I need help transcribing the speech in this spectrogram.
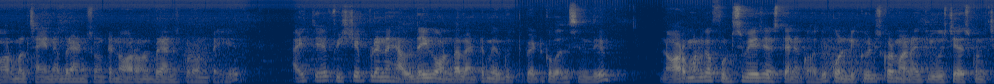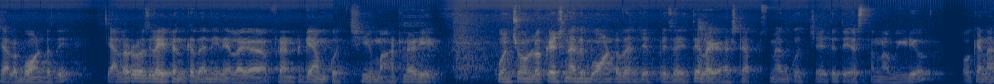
నార్మల్ చైనా బ్రాండ్స్ ఉంటాయి నార్మల్ బ్రాండ్స్ కూడా ఉంటాయి. అయితే ఫిష్ ఎప్పుడైనా హెల్తీగా ఉండాలంటే మీరు గుర్తుపెట్టుకోవాల్సింది నార్మల్గా ఫుడ్స్ వేసేస్తేనే కాదు కొన్ని లిక్విడ్స్ కూడా మనం అయితే యూజ్ చేసుకుంటే చాలా బాగుంటుంది. చాలా రోజులు అయిపోయింది కదా నేను ఇలాగ ఫ్రంట్ క్యాంప్కి వచ్చి మాట్లాడి కొంచెం లొకేషన్ అది బాగుంటుంది అని చెప్పేసి అయితే ఇలాగ స్టెప్స్ మీదకి వచ్చి అయితే తీస్తున్నా వీడియో. ఓకేనా?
